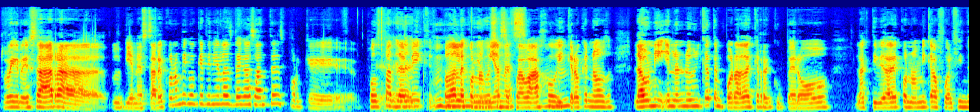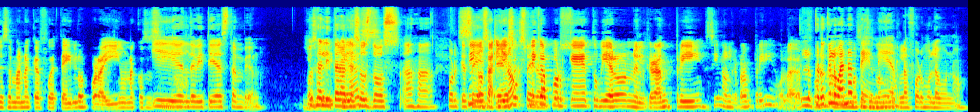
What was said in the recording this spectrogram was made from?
regresar al bienestar económico que tenía Las Vegas antes, porque post pandemic toda la economía se fue abajo y creo que no, la, la única temporada que recuperó la actividad económica fue el fin de semana que fue Taylor por ahí, una cosa así. Y el de BTS también. O sea, literal, esos dos. Ajá. Porque sí, o sea, y eso explica por pues qué tuvieron el Grand Prix. Sí, no, el Grand Prix. O la creo que lo van a tener, la Fórmula 1.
